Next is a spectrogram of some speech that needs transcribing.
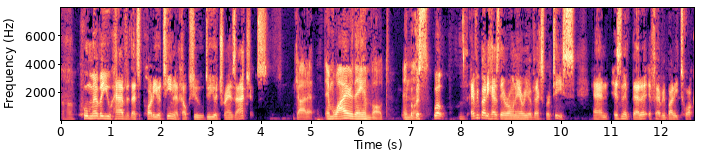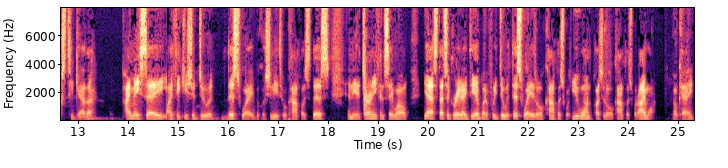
Uh-huh. Whomever you have that's part of your team that helps you do your transactions. Got it. And why are they involved in because, this? well, everybody has their own area of expertise. And isn't it better if everybody talks together? I may say, I think you should do it this way because you need to accomplish this. And the attorney can say, well, yes, that's a great idea, but if we do it this way, it'll accomplish what you want, plus it'll accomplish what I want. Okay.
